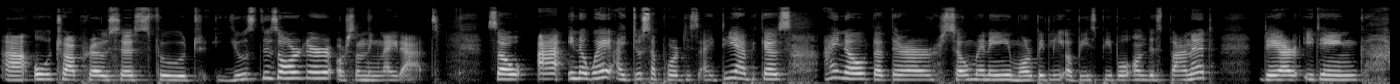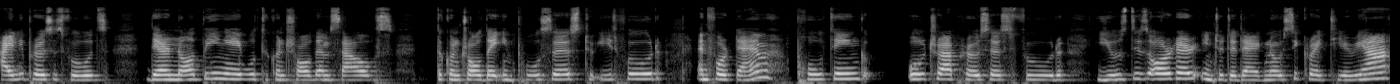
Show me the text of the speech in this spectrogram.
uh, ultra processed food use disorder or something like that. So, uh, in a way, I do support this idea because I know that there are so many morbidly obese people on this planet. They are eating highly processed foods. They are not being able to control themselves, to control their impulses to eat food. And for them, putting ultra processed food use disorder into the diagnostic criteria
